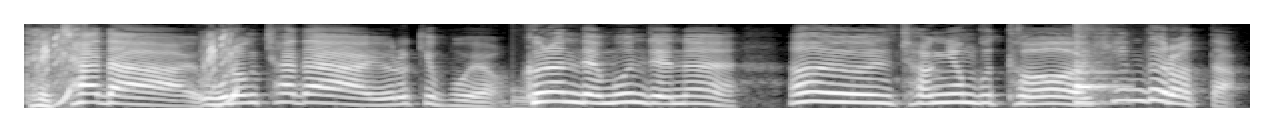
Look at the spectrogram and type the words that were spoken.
대차다 우렁차다 이렇게 보여. 그런데 문제는 아유 작년부터 힘들었다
